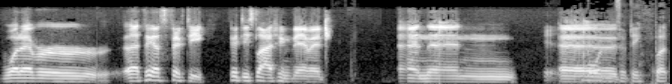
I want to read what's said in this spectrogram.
whatever. I think that's 50. 50 slashing damage. And then. More than Uh, fifty, but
